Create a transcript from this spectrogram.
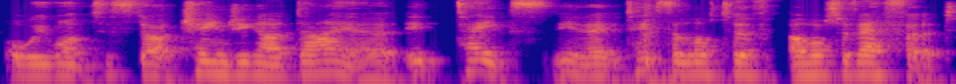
or we want to start changing our diet it takes you know it takes a lot of a lot of effort.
